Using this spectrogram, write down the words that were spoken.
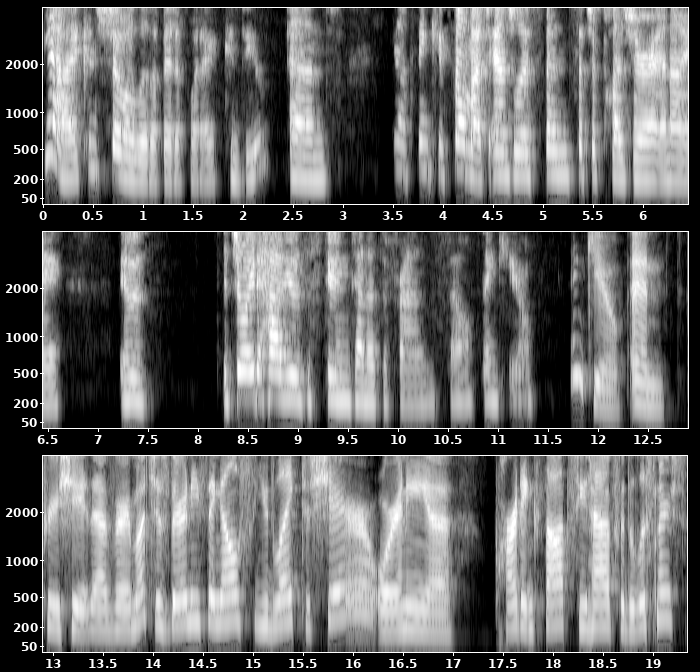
yeah, I can show a little bit of what I can do. And yeah, thank you so much, Angela. It's been such a pleasure, and I it was a joy to have you as a student and as a friend. So thank you. Thank you, and appreciate that very much. Is there anything else you'd like to share, or any uh, parting thoughts you have for the listeners?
